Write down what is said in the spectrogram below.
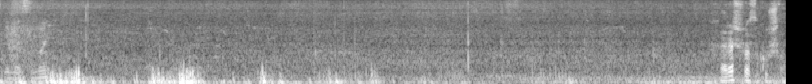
Снимай, снимай. Хорошо скушал.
